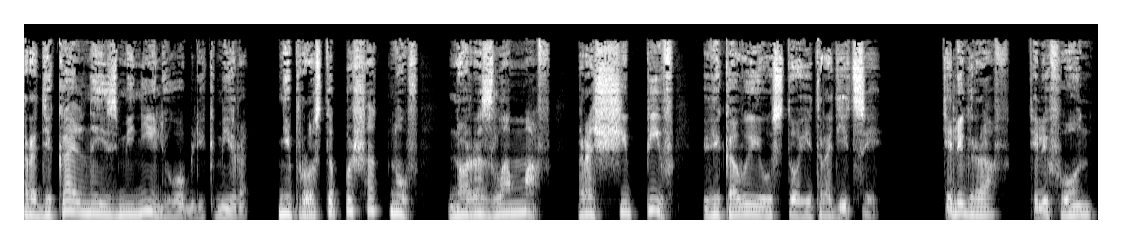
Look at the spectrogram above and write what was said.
радикально изменили облик мира, не просто пошатнув, но разломав, расщепив вековые устои и традиции. Телеграф, телефон,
